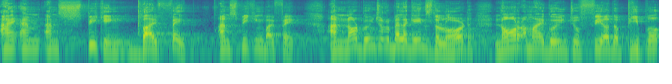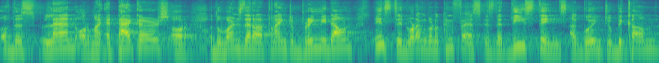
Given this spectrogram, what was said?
I am I'm speaking by faith. I'm speaking by faith. I'm not going to rebel against the Lord, nor am I going to fear the people of this land or my attackers or, the ones that are trying to bring me down. Instead, what I'm going to confess is that these things are going to become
